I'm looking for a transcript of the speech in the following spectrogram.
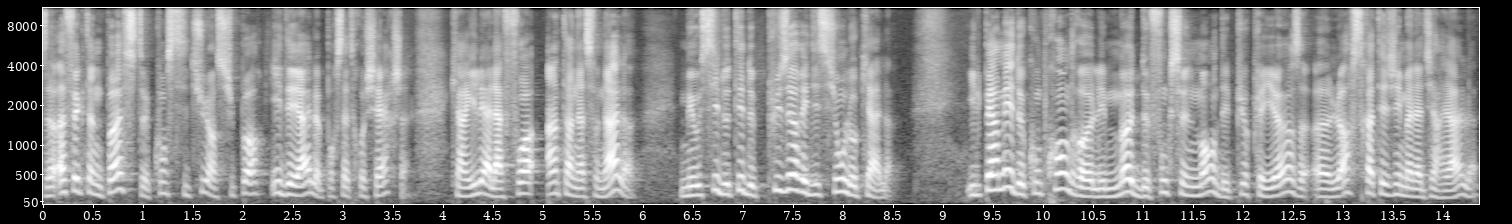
The Huffington Post constitue un support idéal pour cette recherche car il est à la fois international mais aussi doté de plusieurs éditions locales. Il permet de comprendre les modes de fonctionnement des pure players, euh, leur stratégie managériale,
